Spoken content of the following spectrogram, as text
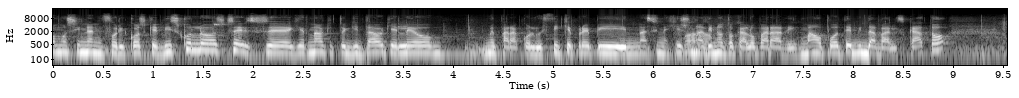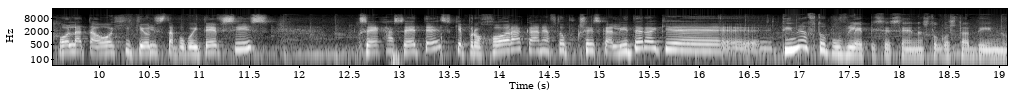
δρόμος είναι ανηφορικός και δύσκολος, ξέρεις, ε, γυρνάω και τον κοιτάω και λέω με παρακολουθεί και πρέπει να συνεχίσω Μάνα να δίνω το καλό παράδειγμα. Οπότε μην τα βάλεις κάτω. Όλα τα όχι και όλες τις απογοητεύσεις. Ξέχασέ τες και προχώρα, κάνε αυτό που ξέρεις καλύτερα και Τι είναι αυτό που βλέπεις εσένα στον Κωνσταντίνο;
